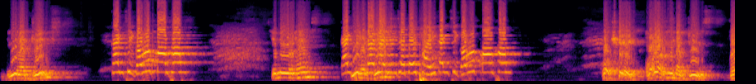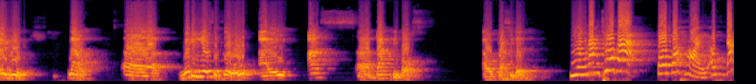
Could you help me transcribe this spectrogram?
Do you have dreams? các anh chị có ước mơ không Show me your hands. các anh chị đưa tay lên cho tôi thấy các anh chị có ước mơ không Okay, all of you have dreams. Very good. Now, uh, many years ago, I asked uh, Doug DeVos, our president, nhiều năm trước á tôi có hỏi ông Đắc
